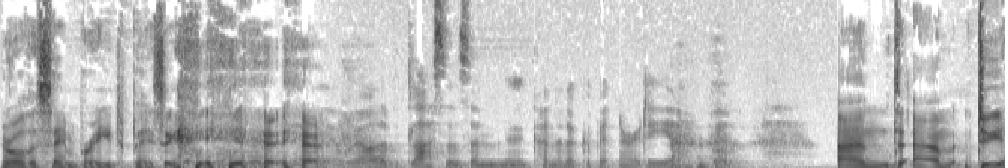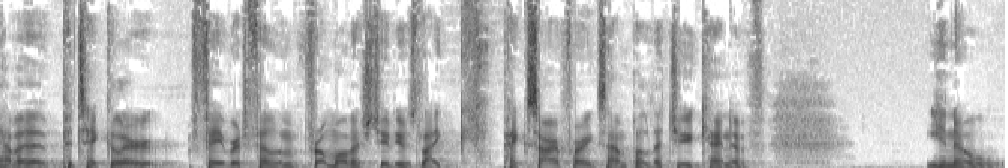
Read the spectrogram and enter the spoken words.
you're all the same breed, basically. yeah, yeah. yeah, we all have glasses and kind of look a bit nerdy, yeah. And um, do you have a particular favorite film from other studios, like Pixar, for example, that you kind of you know,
